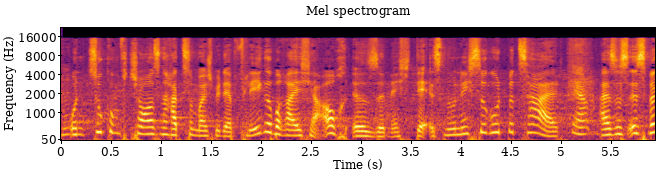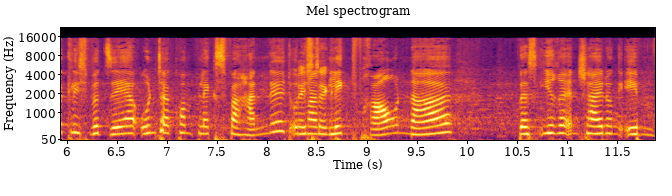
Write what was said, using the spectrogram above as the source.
Mhm. Und Zukunftschancen hat zum Beispiel der Pflegebereich ja auch irrsinnig. Der ist nur nicht so gut bezahlt. Ja. Also es ist wirklich, wird sehr unterkomplex verhandelt und Richtig. man legt Frauen nahe, dass ihre Entscheidung eben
